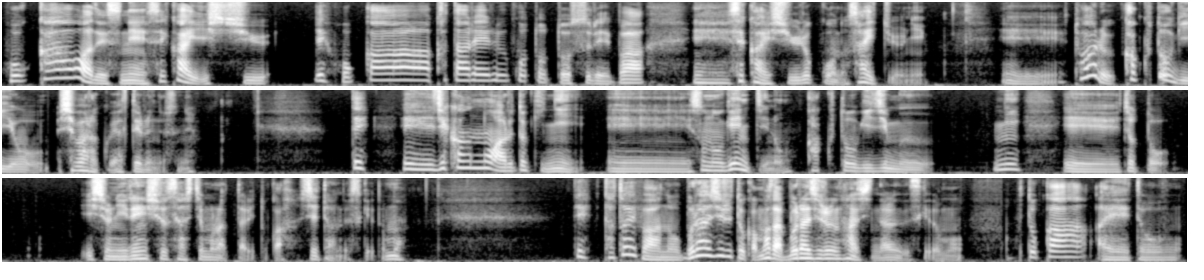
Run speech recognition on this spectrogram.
他はですね、世界一周で、他語れることとすれば、えー、世界一周旅行の最中に、えー、とある格闘技をしばらくやってるんですね。で、えー、時間のある時に、えその現地の格闘技ジムに、えちょっと一緒に練習させてもらったりとかしてたんですけども、で、例えばあのブラジルとか、まだブラジルの話になるんですけども、とか、えっ、と、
